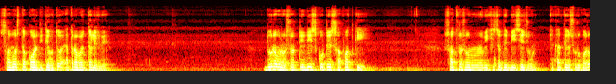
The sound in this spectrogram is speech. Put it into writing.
সমস্ত কর দিতে হতো এতটা পর্যন্ত লিখবে। দু নম্বর প্রশ্ন, টেনিস কোর্টের শপথ কি? সতেরোশো উননব্বই খ্রিস্টাব্দে বিশে জুন, এখান থেকে শুরু করো।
